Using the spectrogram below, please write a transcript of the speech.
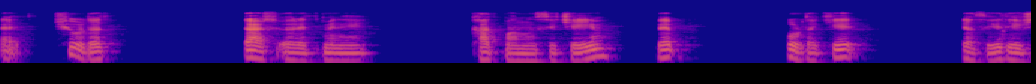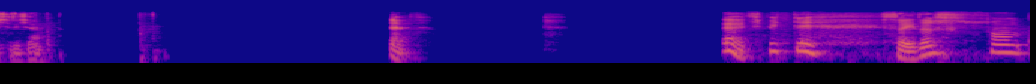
Evet. Şurada ders öğretmeni katmanını seçeyim ve buradaki yazıyı değiştireceğim. Evet. Evet bitti sayılır. Son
